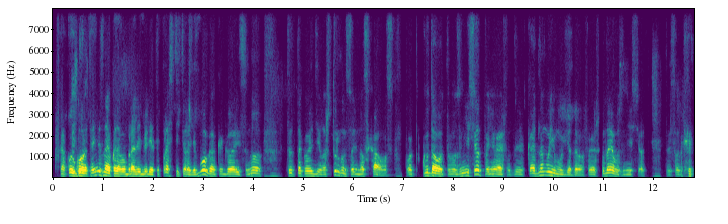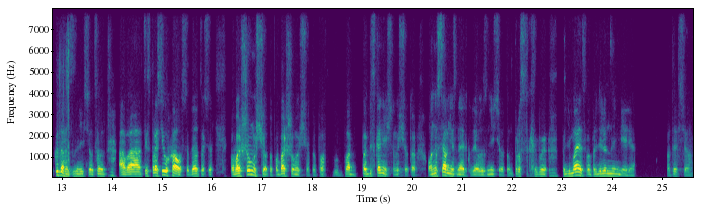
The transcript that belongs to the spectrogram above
в какой город, я не знаю, куда вы брали билеты. Простите, ради бога, как говорится, но тут такое дело. Штурман сегодня у нас хаос. Вот куда вот его занесет, понимаешь, вот э, к одному ему ведомо, понимаешь, куда его занесет. То есть вот куда он занесет. Вот, а, а ты спросил хаоса, да, то есть по большому счету, по большому счету, по, по, по бесконечному счету, он и сам не знает, куда его занесет. Он просто как бы понимает в определенной мере. Вот и все.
